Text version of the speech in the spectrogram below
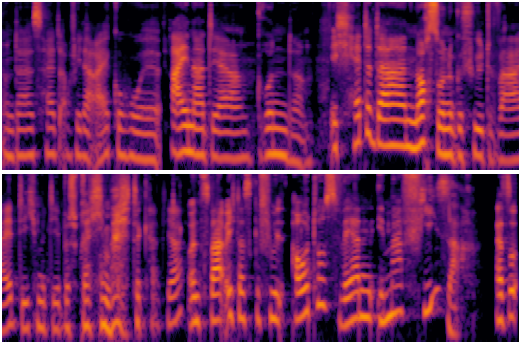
Und da ist halt auch wieder Alkohol einer der Gründe. Ich hätte da noch so eine gefühlte Wahrheit, die ich mit dir besprechen möchte, Katja. Und zwar habe ich das Gefühl, Autos werden immer fieser. Also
